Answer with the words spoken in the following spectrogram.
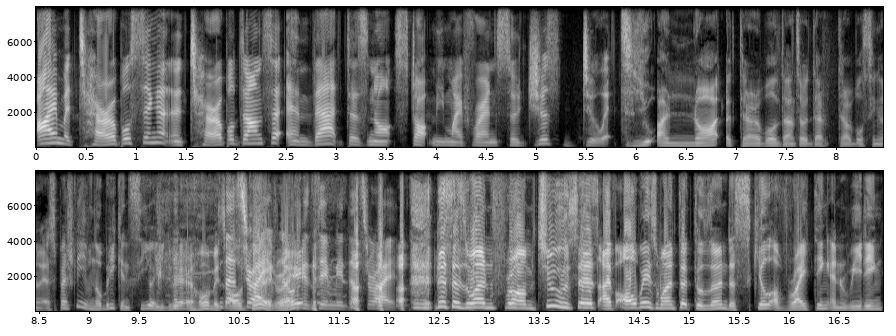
I'm a terrible singer and a terrible dancer, and that does not stop me, my friend. So just do it. You are not a terrible dancer or ter- terrible singer, especially if nobody can see you and you do it at home. It's all right. good, If no can see me. That's right. this is one from Chu who says, I've always wanted to learn the skill of writing and reading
